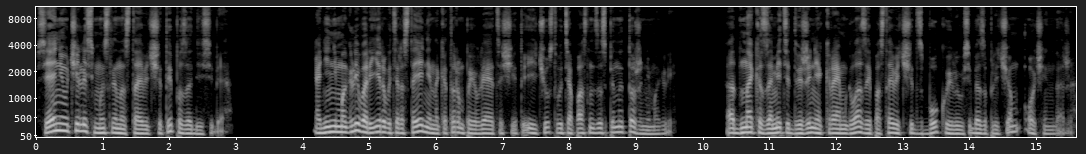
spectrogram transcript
Все они учились мысленно ставить щиты позади себя. Они не могли варьировать расстояние, на котором появляется щит, и чувствовать опасность за спиной тоже не могли. Однако заметить движение краем глаза и поставить щит сбоку или у себя за плечом очень даже.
